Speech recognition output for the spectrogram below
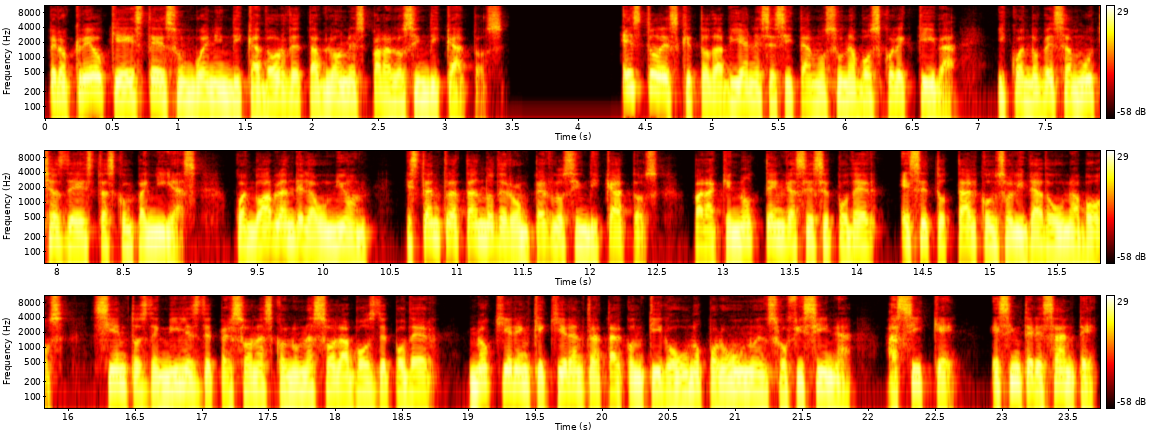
pero creo que este es un buen indicador de tablones para los sindicatos. Esto es que todavía necesitamos una voz colectiva, y cuando ves a muchas de estas compañías, cuando hablan de la unión, están tratando de romper los sindicatos, para que no tengas ese poder, ese total consolidado una voz, cientos de miles de personas con una sola voz de poder, no quieren que quieran tratar contigo uno por uno en su oficina, así que, es interesante,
